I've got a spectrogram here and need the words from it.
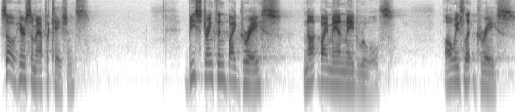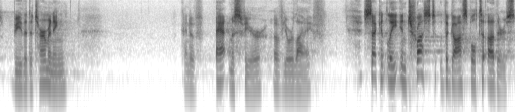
So here's some applications. Be strengthened by grace not by man made rules. Always let grace be the determining kind of atmosphere of your life. Secondly, entrust the gospel to others.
